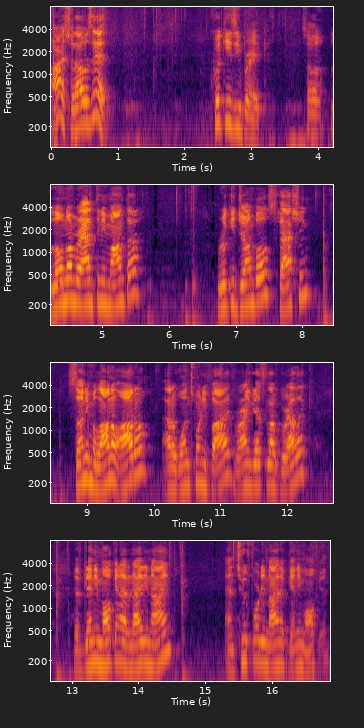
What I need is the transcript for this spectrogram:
All right, so that was it. Quick, easy break. So, low number Anthony Mantha, Rookie Jumbos, Fasching. Sonny Milano Auto out of 125. Ryan Getzlaf Gralic. Evgeny Malkin out of 99. And 249 of Evgeny Malkin.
